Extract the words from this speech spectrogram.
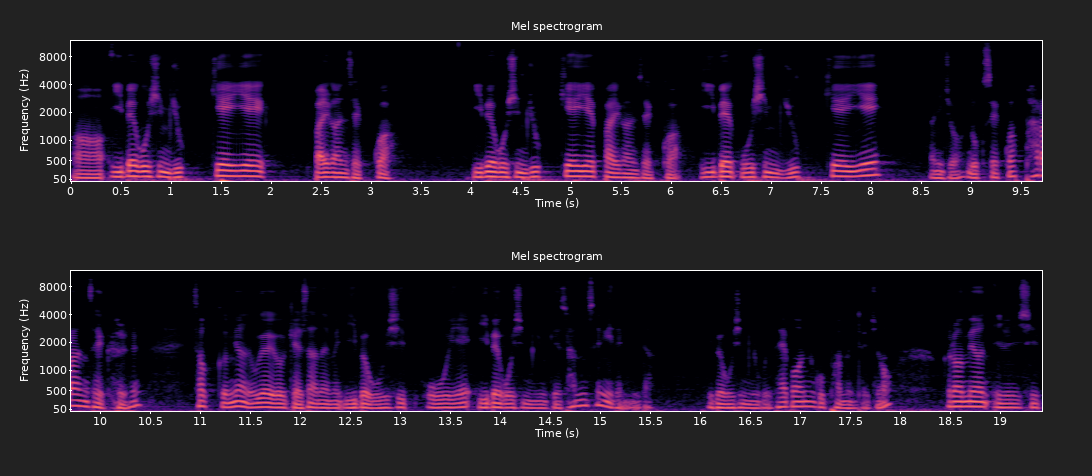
어, 256개의 빨간색과 256개의 빨간색과 256개의 아니죠. 녹색과 파란색을 섞으면 우리가 이걸 계산하면 255에 256의 3승이 됩니다. 256을 3번 곱하면 되죠. 그러면 1, 10,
